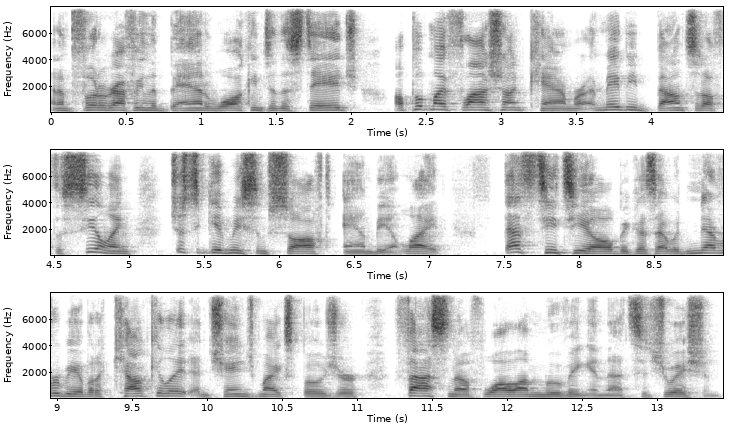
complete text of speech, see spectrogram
and I'm photographing the band walking to the stage, I'll put my flash on camera and maybe bounce it off the ceiling just to give me some soft ambient light. That's TTL because I would never be able to calculate and change my exposure fast enough while I'm moving in that situation.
